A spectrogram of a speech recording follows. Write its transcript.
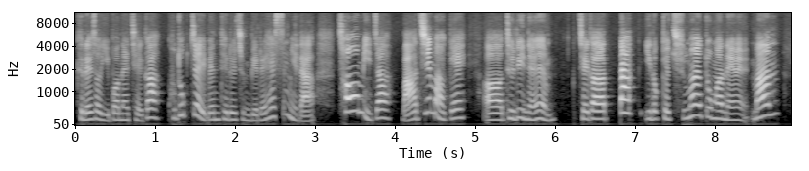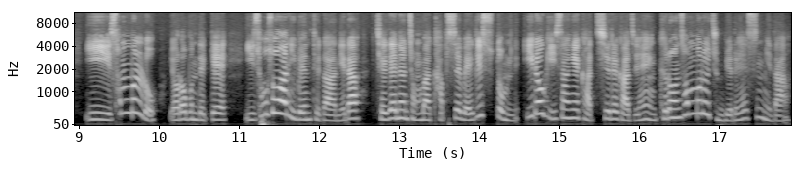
그래서 이번에 제가 구독자 이벤트를 준비를 했습니다. 처음이자 마지막에 어, 드리는 제가 딱 이렇게 주말 동안에만 이 선물로 여러분들께 이 소소한 이벤트가 아니라 제게는 정말 값을 매길 수도 없는 1억 이상의 가치를 가진 그런 선물을 준비를 했습니다.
